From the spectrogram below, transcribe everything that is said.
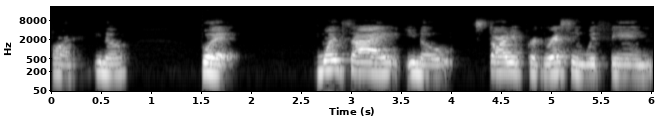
harder, you know? But once I, you know, started progressing within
